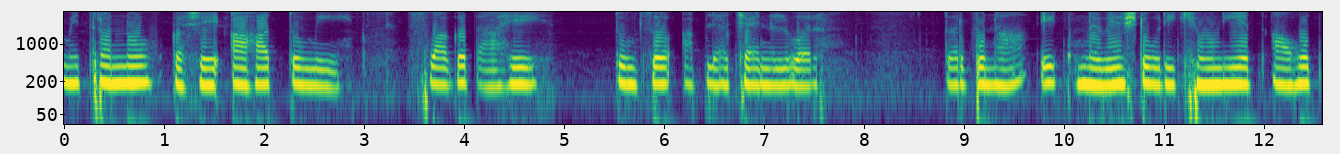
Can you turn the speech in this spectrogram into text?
मित्रांनो कसे आहात तुम्ही? स्वागत आहे तुमचं आपल्या चॅनलवर. तर पुन्हा एक नवीन स्टोरी घेऊन येत आहोत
